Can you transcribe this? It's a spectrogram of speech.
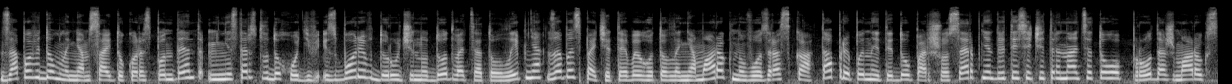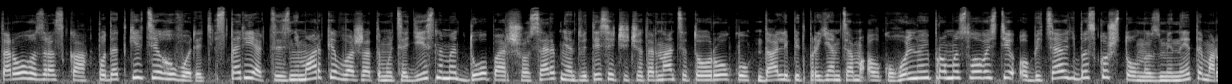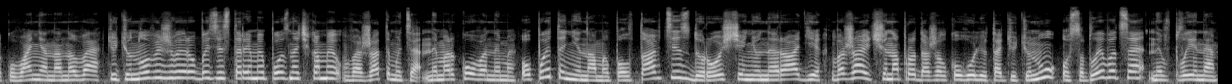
За повідомленням сайту «Кореспондент», Міністерству доходів і зборів доручено до 20 липня забезпечити виготовлення марок нового зразка та припинити до 1 серпня 2013-го продаж марок старого зразка. Податківці говорять, старі акцизні марки вважатимуться дійсними до 1 серпня 2014 року. Далі підприємцям алкогольної промисловості обіцяють безкоштовно змінити маркування на нове. Тютюнові ж вироби зі старими позначками вважатимуться немаркованими. Опитані нами полтавці здорожчанню не раді. Вважають, що на продаж алкоголю та тютюну особливо це не вплине.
